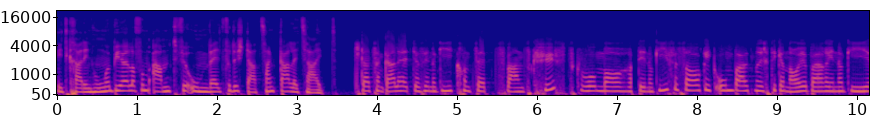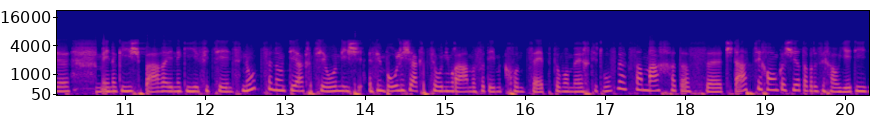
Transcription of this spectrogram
wie Karin Hungerbühler vom Amt für Umwelt der Stadt St. Gallen sagt. Die Stadt St. Gallen hat ja das Energiekonzept 2050, wo man die Energieversorgung umbaut in Richtung erneuerbare Energien, Energiesparen, Energieeffizienz nutzen. Und die Aktion ist eine symbolische Aktion im Rahmen von dem Konzept, wo man möchte darauf aufmerksam machen, dass äh, die Stadt sich engagiert, aber dass sich auch jede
